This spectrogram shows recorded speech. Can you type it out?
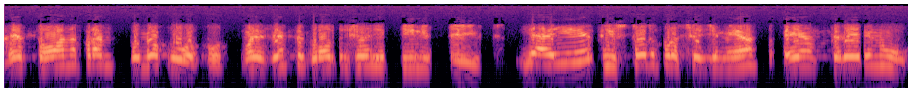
retorna para o meu corpo. Um exemplo igual do Giannichini fez. E aí fiz todo o procedimento, entrei num,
